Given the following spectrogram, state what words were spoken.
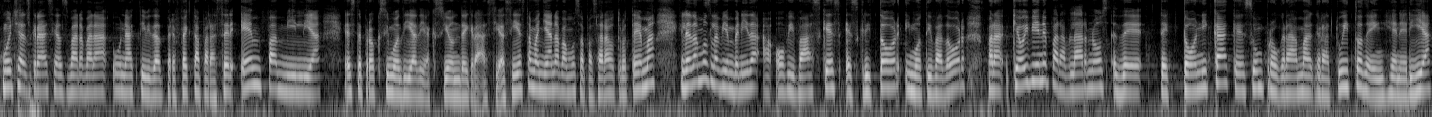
Muchas gracias, Bárbara. Una actividad perfecta para hacer en familia este próximo Día de Acción de Gracias. Y esta mañana vamos a pasar a otro tema y le damos la bienvenida a Ovi Vázquez, escritor y motivador, para que hoy viene para hablarnos de Tectónica, que es un programa gratuito de ingeniería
